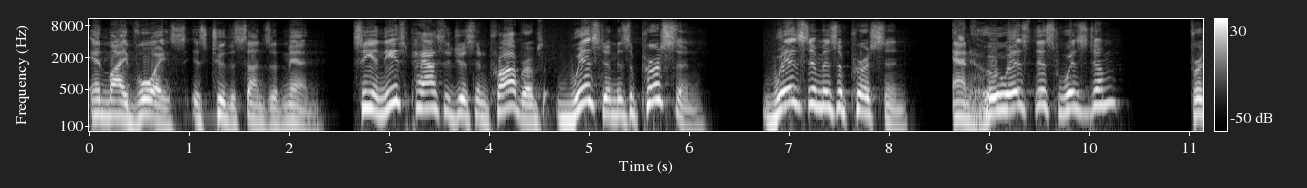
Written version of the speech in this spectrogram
and my voice is to the sons of men. See, in these passages in Proverbs, wisdom is a person. Wisdom is a person. And who is this wisdom? 1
